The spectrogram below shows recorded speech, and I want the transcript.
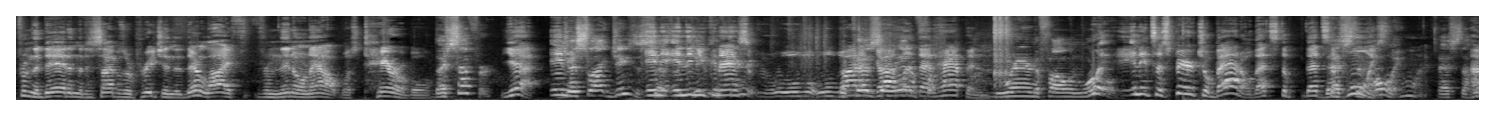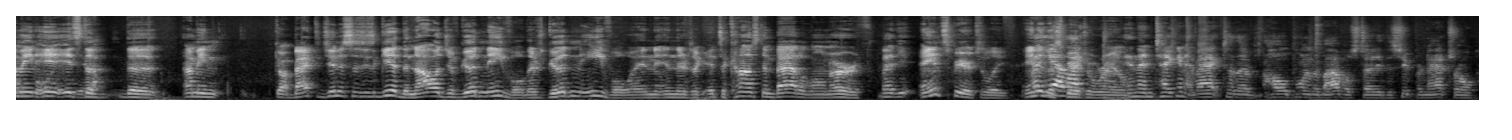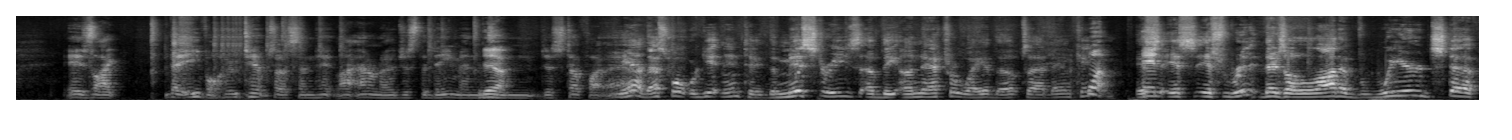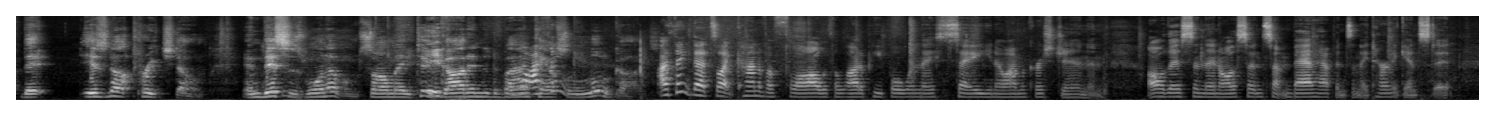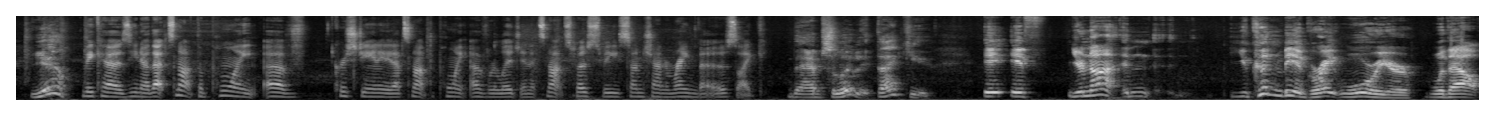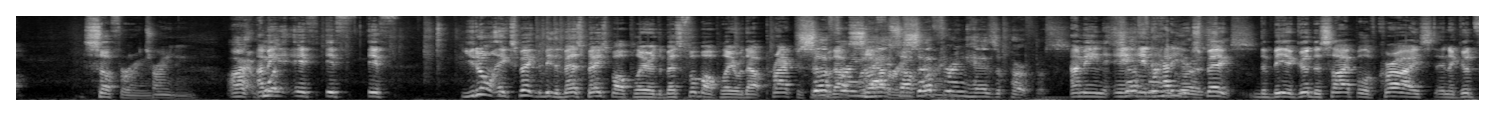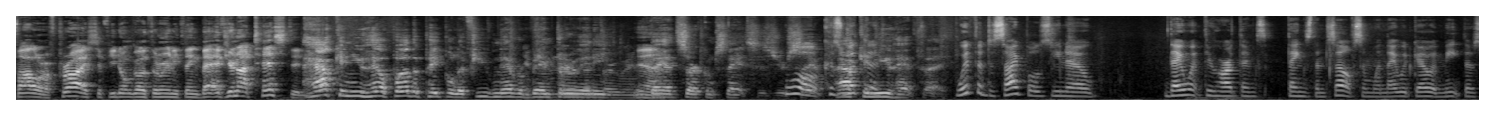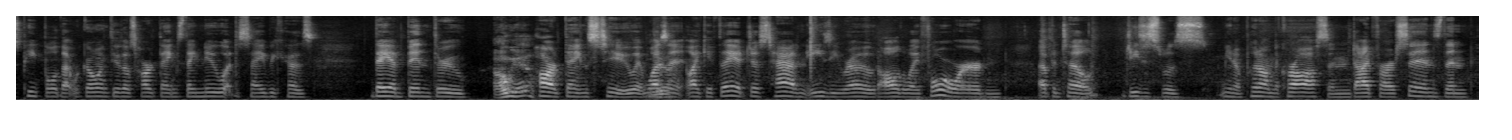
from the dead and the disciples were preaching that their life from then on out was terrible. they suffered Yeah, and just like Jesus. and, suffered. and then you can he? ask, well, well, well, why Because did God let that fa- happen? We're in a fallen world. Well, and it's a spiritual battle. That's the that's, That's the the point. point. Point. That's the. I mean, point. it's Yeah. the the. I mean, go back to Genesis again. The knowledge of good and evil. There's good and evil, and and there's a it's a constant battle on earth But and spiritually and in yeah, the spiritual like, realm. And then taking it back to the whole point of the Bible study, the supernatural is like the evil who tempts us and hit, like I don't know, just the demons Yeah. and just stuff like that. Yeah, that's what we're getting into. The mysteries of the unnatural way of the upside down kingdom. Well, it's and- it's it's really there's a lot of weird stuff that is not preached on. And this is one of them. Psalm 82. If- God in the divine Well, council think- of little gods. I think that's like kind of a flaw with a lot of people when they say, you know, I'm a Christian and all this, and then all of a sudden something bad happens and they turn against it. Yeah. because you know that's not the point of Christianity. That's not the point of religion. It's not supposed to be sunshine and rainbows. Like Absolutely. Thank you. If you're not, you couldn't be a great warrior without suffering. Training. All right. I mean, if if if you don't expect to be the best baseball player, the best football player without practicing, without suffering, suffering. has, Suffering. suffering has a purpose. I mean, and, and how do you grows us. expect to be a good disciple of Christ and a good follower of Christ if you don't go through anything bad? If you're not tested, How can you help other people if you've never If been you've through never been any through any- Yeah. bad circumstances yourself? Well, 'cause How can the- you have faith? with the disciples, you know, they went through hard things things themselves, and when they would go and meet those people that were going through those hard things, they knew what to say because they had been through Oh yeah. hard things too. It wasn't like if they had just had an easy road all the way forward and up until Jesus was, you know, put on the cross and died for our sins, then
